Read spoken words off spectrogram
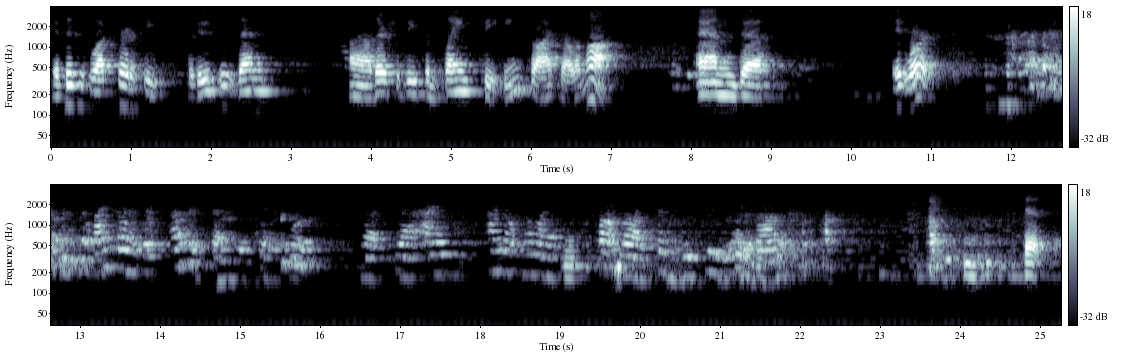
if this is what courtesy produces, then uh, there should be some plain speaking. So I fell them off, and uh, it worked. I've done it with other subjects and it works. But, uh, I, I don't know, I thought, well, I shouldn't be too rude about it. Yes.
